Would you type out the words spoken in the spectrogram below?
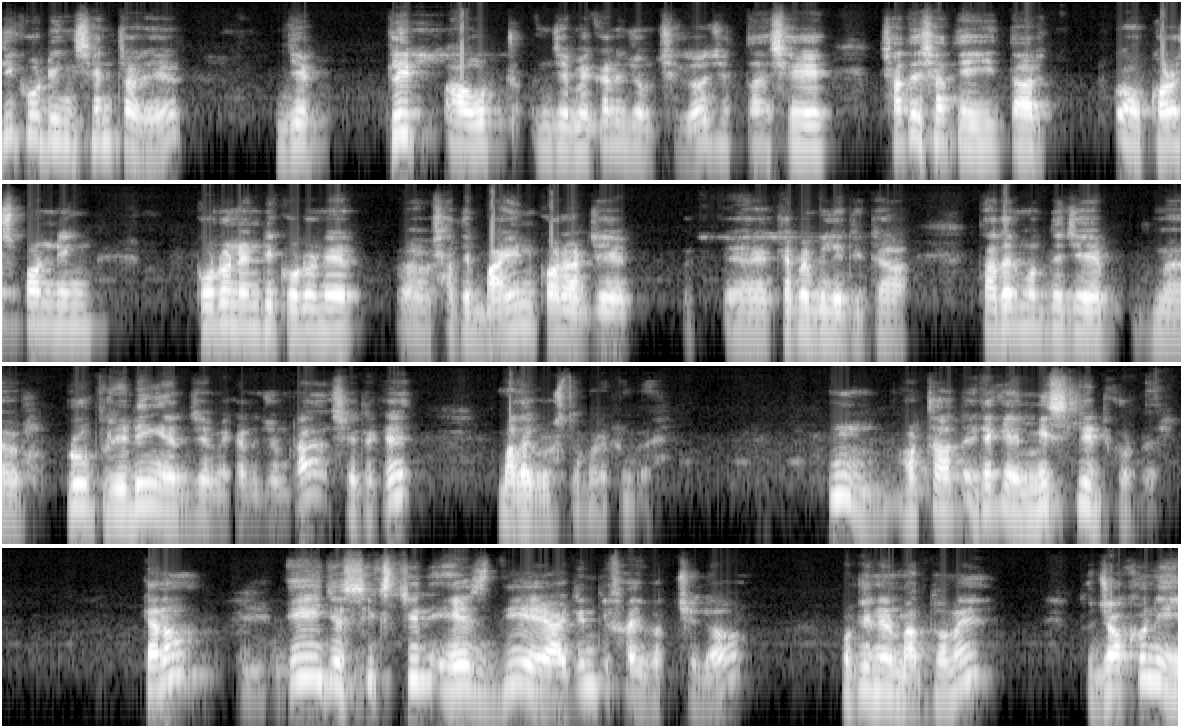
ডিকোডিং সেন্টারের যে ফ্লিপ আউট যে মেকানিজম ছিল, যে তা, সে সাথে সাথেই তার করসপন্ডিং কোডন অ্যান্টি কোডনের সাথে বাইন্ড করার যে ক্যাপাবিলিটিটা তাদের মধ্যে যে প্রুফ রিডিংয়ের যে মেকানিজমটা সেটাকে বাধাগ্রস্ত করে ফেলবে। হুম, অর্থাৎ এটাকে মিসলিড করবে। কেন? এই যে সিক্সটিন এজ দিয়ে আইডেন্টিফাই হচ্ছিল প্রোটিনের মাধ্যমে যখনই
